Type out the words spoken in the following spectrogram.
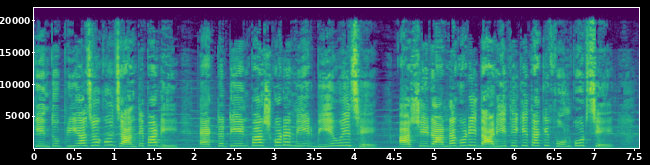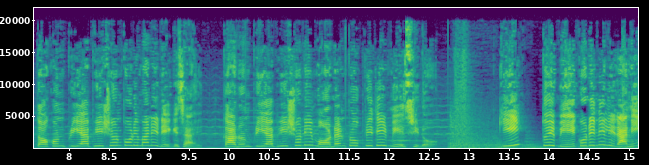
কিন্তু প্রিয়া যখন জানতে পারে একটা টেন পাস করা মেয়ের বিয়ে হয়েছে আর সে রান্নাঘরে দাঁড়িয়ে থেকে তাকে ফোন করছে, তখন প্রিয়া ভীষণ পরিমাণে রেগে যায়। কারণ প্রিয়া ভীষণই মডার্ন প্রকৃতির মেয়ে ছিল। কি? তুই বিয়ে করে নিলি রানী?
